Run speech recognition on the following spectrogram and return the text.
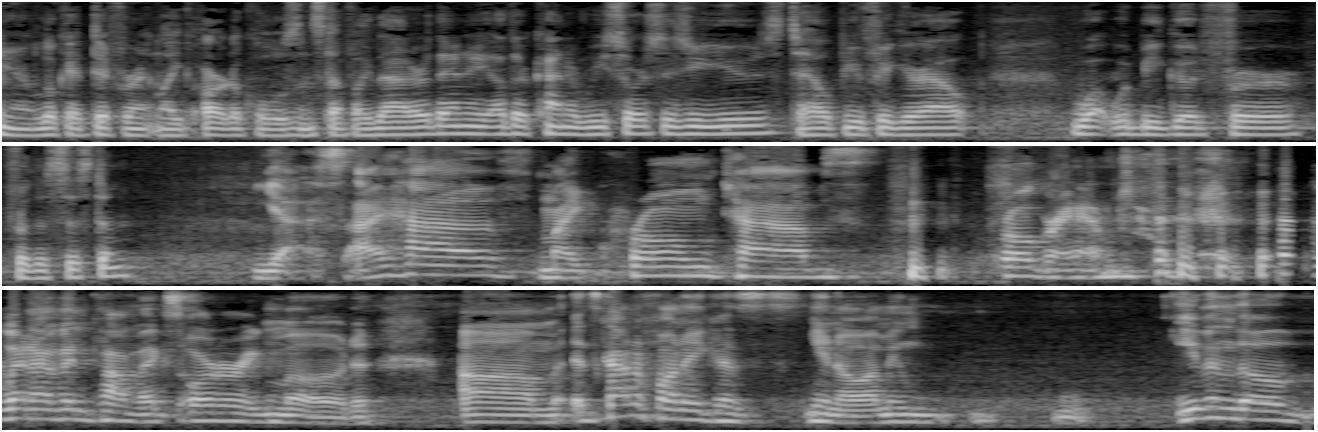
you know look at different like articles and stuff like that. Are there any other kind of resources you use to help you figure out what would be good for for the system? Yes, I have my Chrome tabs programmed when I'm in comics ordering mode. Um, it's kind of funny because you know, I mean, even though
